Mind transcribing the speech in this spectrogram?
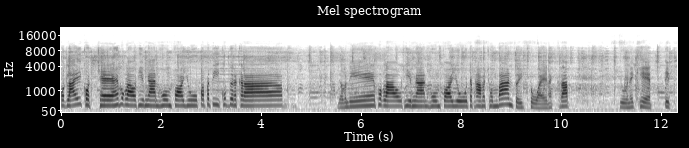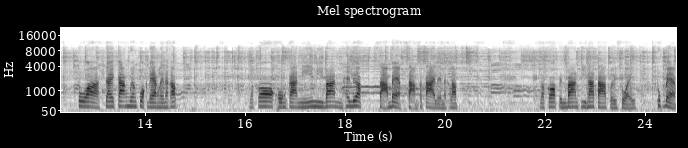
กดไลค์ กดแชร์ให้พวกเราทีมงาน Home for You Property Group ด้วยนะครับ เดี๋ยววันนี้พวกเราทีมงาน Home for You จะพามาชมบ้านสวยๆนะครับ อยู่ในเขตติดตัวใจกลางเมืองปวกแดงเลยนะครับ แล้วก็โครงการนี้มีบ้านให้เลือก 3 แบบ 3 สไตล์เลยนะครับ แล้วก็เป็นบ้านที่หน้าตาสวยๆ ทุกแบบ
